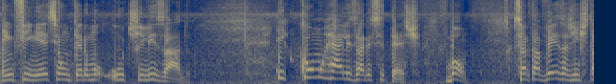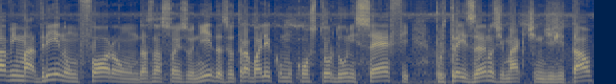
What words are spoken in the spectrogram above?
Enfim, esse é um termo utilizado. E como realizar esse teste? Bom, certa vez a gente estava em Madrid, num fórum das Nações Unidas, eu trabalhei como consultor do Unicef por três anos de marketing digital,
